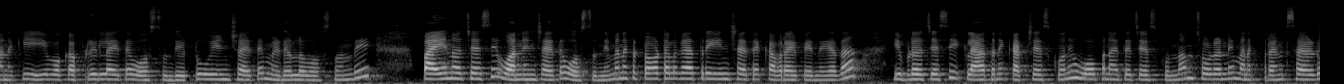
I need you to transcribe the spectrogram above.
మనకి ఒక ఫ్రిల్ అయితే వస్తుంది. టూ ఇంచ్ అయితే మిడిల్లో వస్తుంది. పైన వచ్చేసి వన్ ఇంచ్ అయితే వస్తుంది. మనకు టోటల్గా త్రీ ఇంచ్ అయితే కవర్ అయిపోయింది కదా. ఇప్పుడు వచ్చేసి ఈ క్లాత్ని కట్ చేసుకొని ఓపెన్ అయితే చేసుకుందాం. చూడండి మనకు ఫ్రంట్ సైడ్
